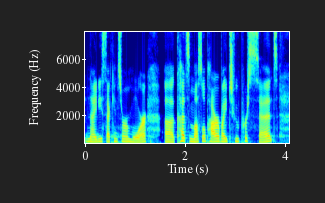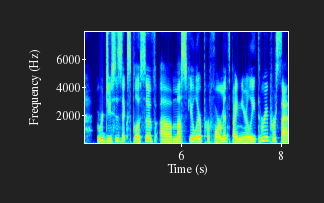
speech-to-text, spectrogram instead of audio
90 seconds or more, uh, cuts muscle power by 2% reduces explosive uh, muscular performance by nearly 3%.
